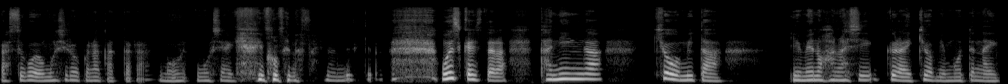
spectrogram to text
がすごい面白くなかったら、もう申し訳ない。ごめんなさいなんですけど。もしかしたら他人が今日見た夢の話ぐらい興味持てない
